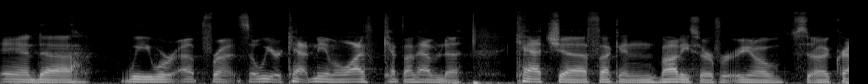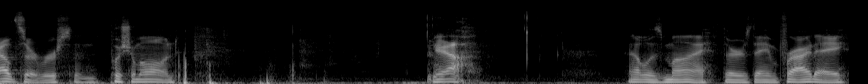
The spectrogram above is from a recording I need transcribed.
And uh, we were up front. So we were cat. Me and my wife kept on having to catch uh, fucking body surfer, you know, uh, crowd surfers and push them on. Yeah, that was my Thursday and Friday.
